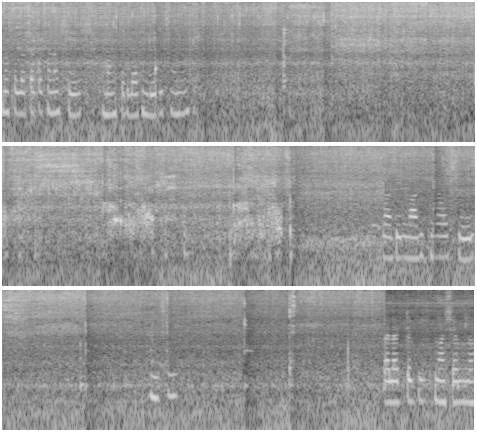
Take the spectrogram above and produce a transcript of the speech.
মশলাটা কষানো শেষ, মাংসগুলো এখন দিয়ে দিচ্ছি আমি। মাটির মাছ ভুনাও শেষ কালারটা কি? মাসাল্লাহ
